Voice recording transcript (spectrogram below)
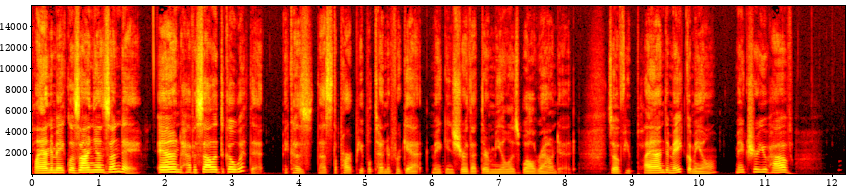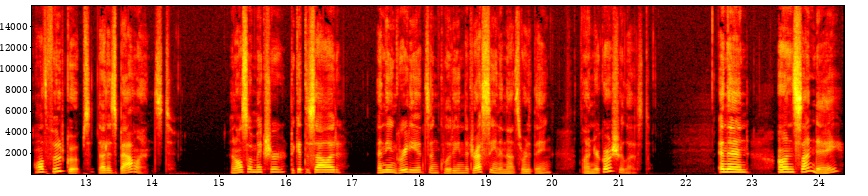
Plan to make lasagna on Sunday and have a salad to go with it because that's the part people tend to forget, making sure that their meal is well rounded. So if you plan to make a meal, make sure you have all the food groups that is balanced. And also make sure to get the salad and the ingredients, including the dressing and that sort of thing, on your grocery list. And then on Sunday,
